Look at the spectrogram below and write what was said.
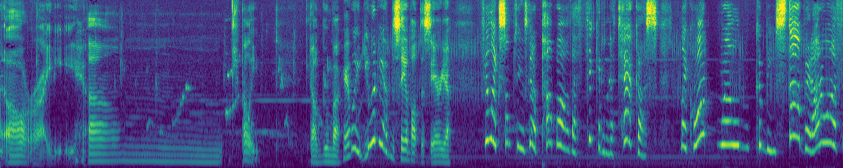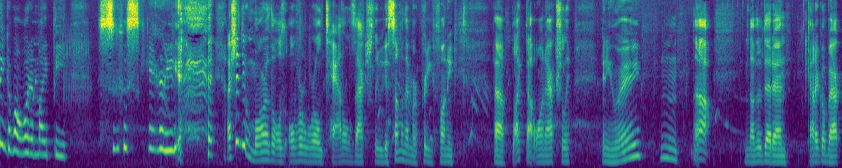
Alrighty. Um, probably get out Goomba. Hey, wait, you what do you have to say about this area? I feel like something's gonna pop out of that thicket and attack us. Like what? Well, could be. Stop it! I don't want to think about what it might be. So scary. I should do more of those overworld tattles actually, because some of them are pretty funny. Uh, like that one actually. Anyway, hmm. Ah, another dead end. Gotta go back.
